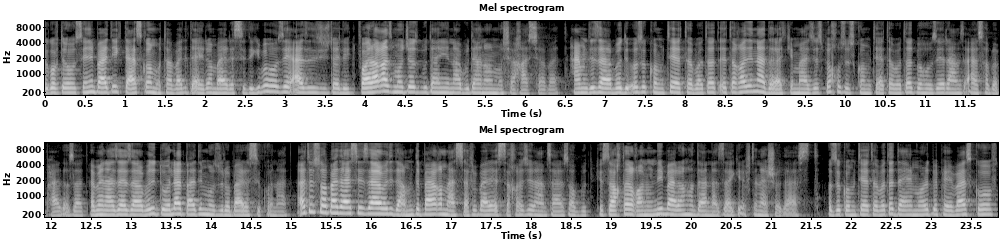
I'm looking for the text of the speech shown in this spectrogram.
به گفته حسینی بعد یک دستگاه متولی در ایران برای رسیدگی به حوزه ارز دیجیتالی فارغ از مجاز بودن یا نبودن آن مشخص شود. حمید زربادی عضو کمیته ارتباطات اعتقادی ندارد که مجلس به خصوص کمیته ارتباطات به حوزه رمز ارزها بپردازد و به نظر زربادی دولت بعد این موضوع را بررسی کند. البته صحبت اصلی زربادی در مورد برق مصرفی برای استخراج رمز ارزها بود که ساختار قانونی برای آنها در نظر گرفته نشده است. عضو کمیته ارتباطات در این مورد به پیوست گفت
